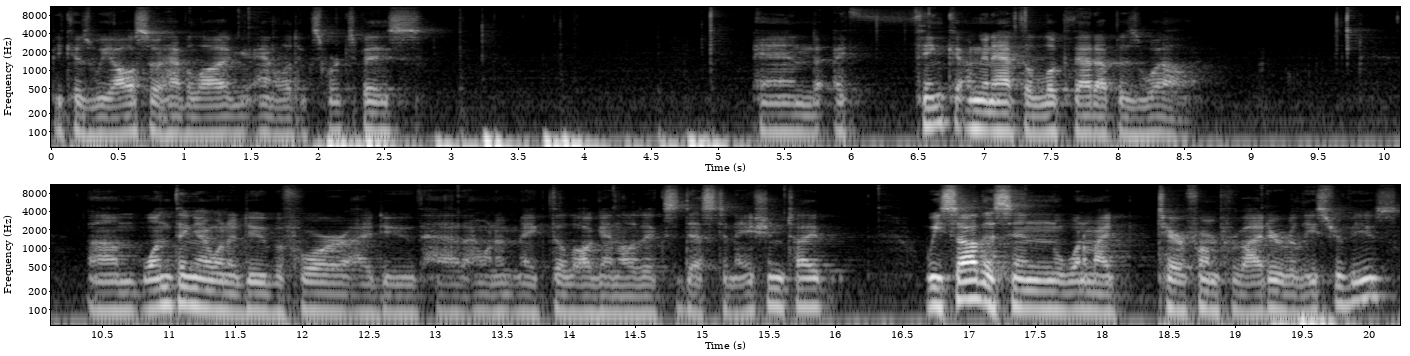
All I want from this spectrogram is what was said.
because we also have a log analytics workspace. And I think I'm going to have to look that up as well. Um, one thing I want to do before I do that, I want to make the log analytics destination type. We saw this in one of my Terraform provider release reviews.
